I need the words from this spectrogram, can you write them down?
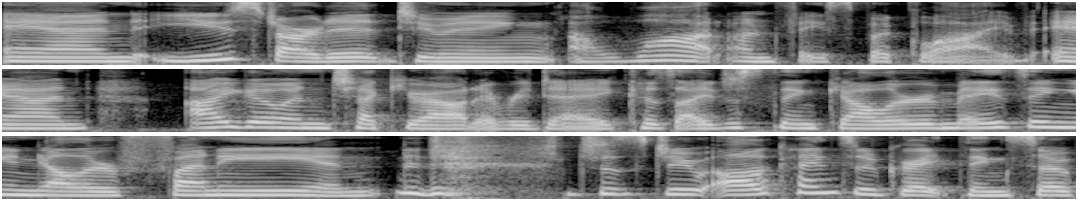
And you started doing a lot on Facebook Live. And I go and check you out every day because I just think y'all are amazing and y'all are funny and just do all kinds of great things. So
